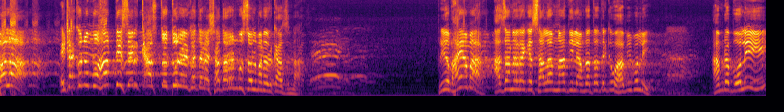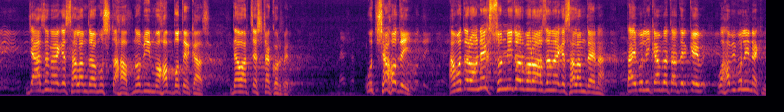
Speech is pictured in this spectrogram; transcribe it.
বলা, এটা কোনো মহাদ্দেশের কাজ তো দূরের কথা না, সাধারণ মুসলমানের কাজ না। প্রিয় ভাই আমার, আজানের আগে সালাম না দিলে আমরা তাদেরকে ওহাবি বলি? আমরা বলি যে আজানের আগে সালাম দেওয়া মুস্তাহাব, নবীর মহব্বতের কাজ, দেওয়ার চেষ্টা করবেন। উৎসাহ দেই। আমাদের অনেক সুন্নি দরবারও আজানের আগে সালাম দেয় না। তাই বলি কি আমরা তাদেরকে ওহাবি বলি নাকি?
